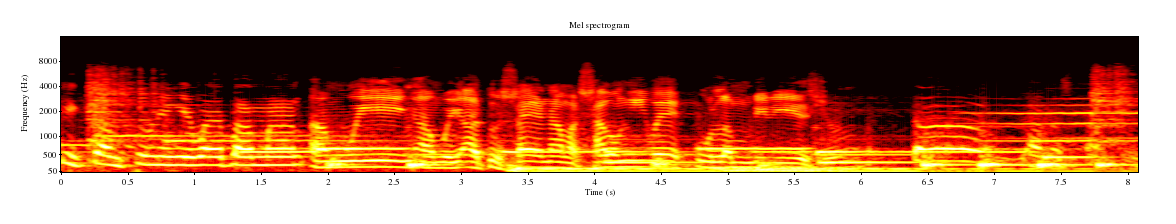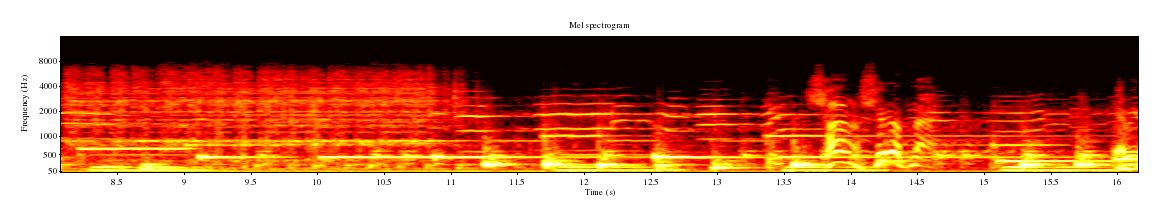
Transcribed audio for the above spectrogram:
dikantungi wa paman. Amwing amwing atuh saya nama sawengi we kulem di dieu sang siratna. Dewi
